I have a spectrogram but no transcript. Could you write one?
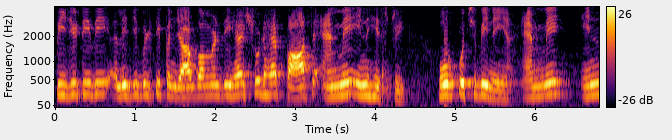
ਪੀਜੀਟੀ ਦੀ ਐਲੀਜੀਬਿਲਟੀ ਪੰਜਾਬ ਗਵਰਨਮੈਂਟ ਦੀ ਹੈ should have passed MA in history ਹੋਰ ਕੁਝ ਵੀ ਨਹੀਂ ਹੈ। ਐਮਏ ਇਨ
